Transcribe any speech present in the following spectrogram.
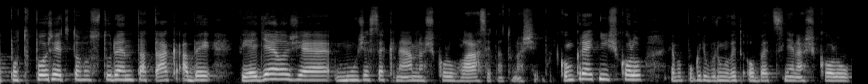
podpořit toho studenta tak, aby věděl, že může se k nám na školu hlásit, na tu naši buď konkrétní školu, nebo pokud budu mluvit obecně na školu,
